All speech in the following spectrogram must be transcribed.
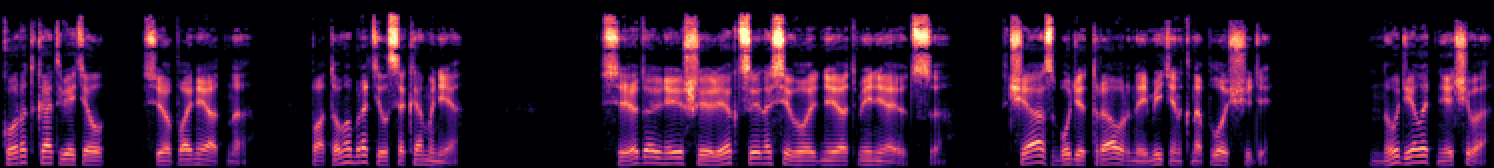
коротко ответил «Все понятно». Потом обратился ко мне. «Все дальнейшие лекции на сегодня отменяются. В час будет траурный митинг на площади. Ну, делать нечего.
